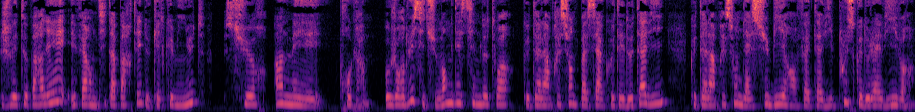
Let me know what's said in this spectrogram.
je vais te parler et faire une petite aparté de quelques minutes sur un de mes programmes. Aujourd'hui, si tu manques d'estime de toi, que tu as l'impression de passer à côté de ta vie, que tu as l'impression de la subir en fait, ta vie plus que de la vivre,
